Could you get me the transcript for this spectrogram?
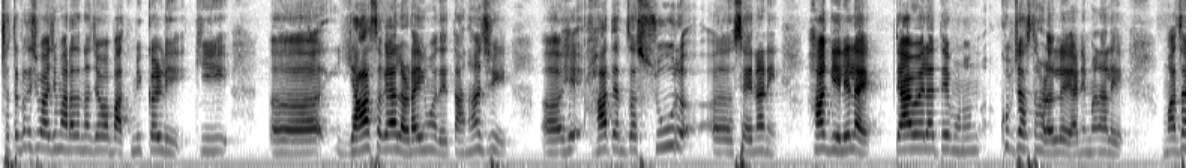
छत्रपती शिवाजी महाराजांना जेव्हा बातमी कळली की या सगळ्या लढाईमध्ये तान्हाजी हे हा त्यांचा शूर सेनानी हा गेलेला आहे. त्यावेळेला ते म्हणून खूप जास्त हळले आणि म्हणाले माझा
